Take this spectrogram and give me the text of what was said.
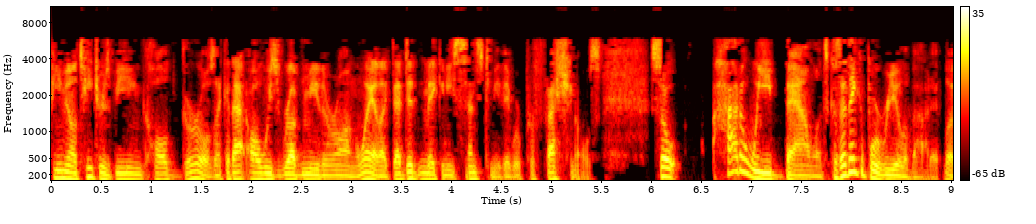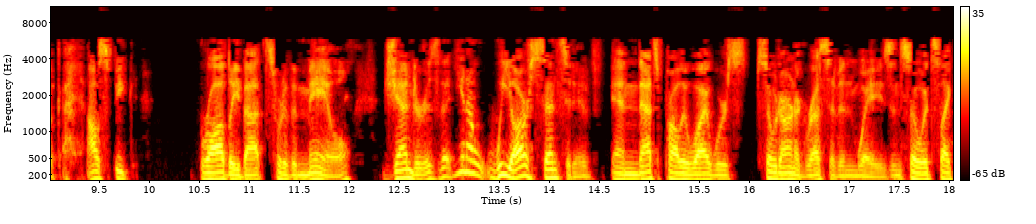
female teachers being called girls, like that always rubbed me the wrong way. Like that didn't make any sense to me. They were professionals. So how do we balance? Because I think if we're real about it, look, I'll speak broadly about sort of the male gender is that, you know, we are sensitive and that's probably why we're so darn aggressive in ways. And so it's like,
